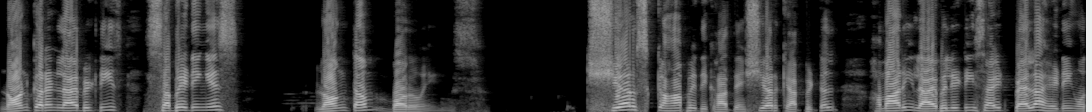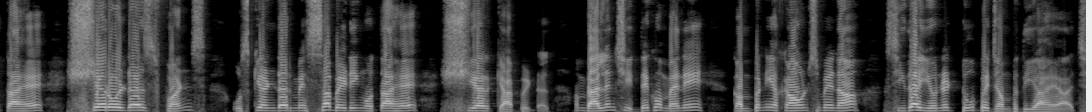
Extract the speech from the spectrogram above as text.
non current liabilities sub heading is long term borrowings shares कहाँ पे दिखाते हैं? शेयर कैपिटल हमारी लाइबिलिटी साइड पहला हेडिंग होता है शेयर होल्डर्स फंड्स उसके अंडर में सब हेडिंग होता है शेयर कैपिटल हम बैलेंस शीट देखो मैंने कंपनी अकाउंट्स में ना सीधा यूनिट टू पे जंप दिया है आज।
